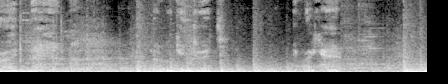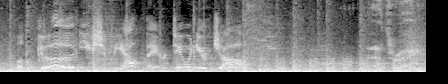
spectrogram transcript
right, ma'am. I'll look into it. If I can. Well, good. You should be out there doing your job. That's right.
